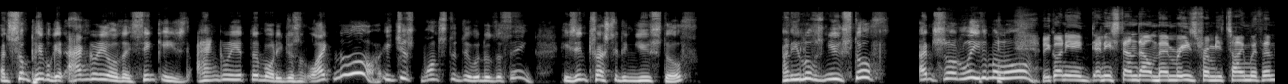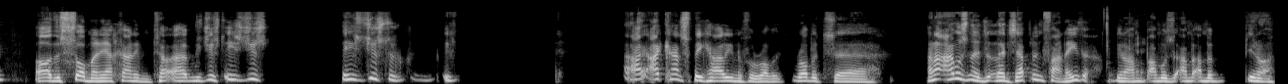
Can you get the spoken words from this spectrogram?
And some people get angry or they think he's angry at them or he doesn't like. No, he just wants to do another thing. He's interested in new stuff and he loves new stuff and so leave him alone. Have you got any any standout memories from your time with him? Oh, there's so many I can't even tell. I mean, just he's just he's just a. He's, I, I can't speak highly enough of Robert. Robert, uh, and I, I, wasn't a Led Zeppelin fan either. You know, okay. I was. I'm, I'm a. You know,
